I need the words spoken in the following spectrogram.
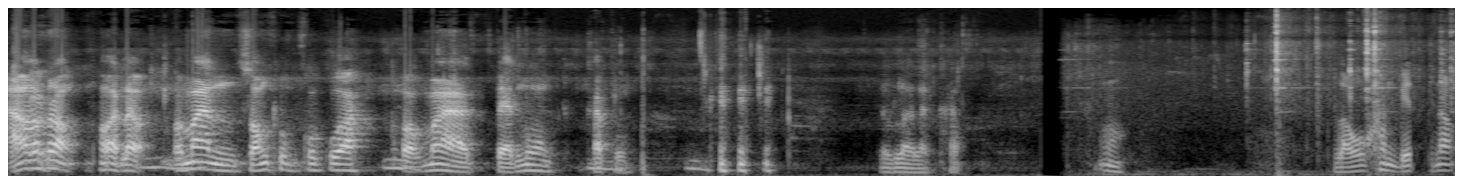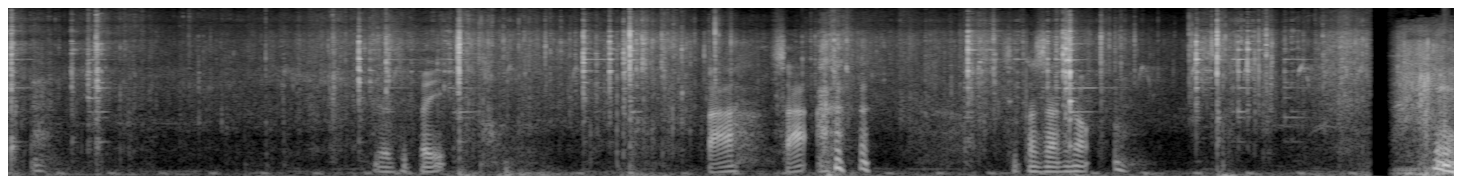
เอาครับพี่น้องหอดแล้ว ประมาณสองทุ่มกว่าๆออกมาแปดโมงครับผมเรียบร้อยแล้วครับอืมเราขั้นเบ็ดพี่น้องเดี๋ยวสิไป ปลาสะสิปลาสะพี่น้องอืม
